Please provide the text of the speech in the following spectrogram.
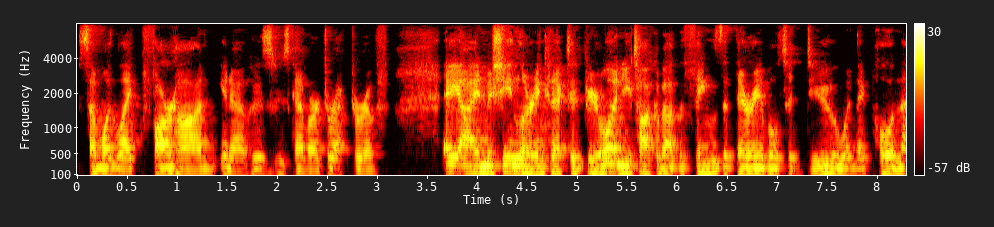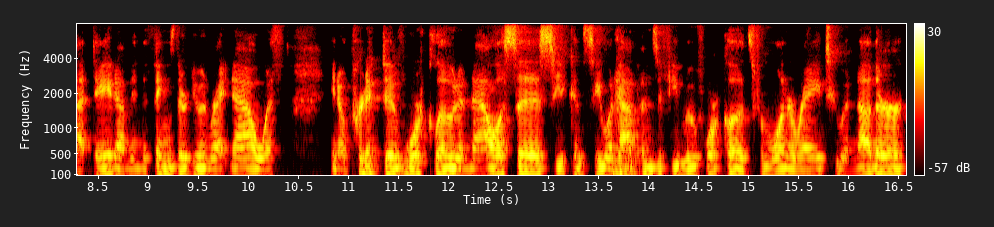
someone like Farhan, you know, who's who's kind of our director of AI and machine learning connected to Pure One. You talk about the things that they're able to do when they pull in that data. I mean, the things they're doing right now with you know predictive workload analysis so you can see what happens if you move workloads from one array to another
